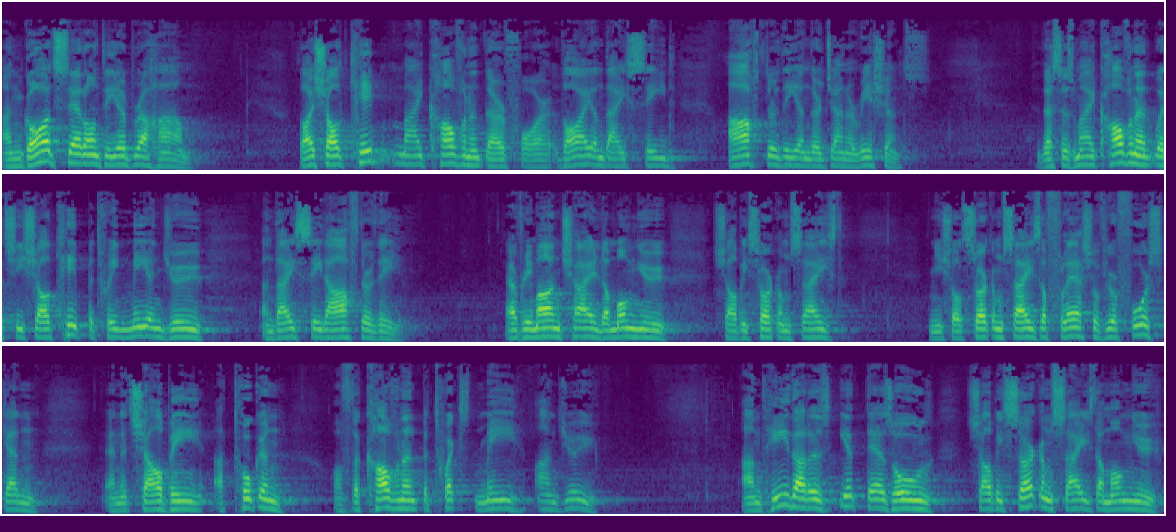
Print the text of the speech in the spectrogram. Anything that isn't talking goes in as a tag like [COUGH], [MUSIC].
And God said unto Abraham, Thou shalt keep my covenant therefore, thou and thy seed after thee and their generations. This is my covenant which ye shall keep between me and you and thy seed after thee. Every man child among you shall be circumcised, and ye shall circumcise the flesh of your foreskin, and it shall be a token of the covenant betwixt me and you. And he that is eight days old shall be circumcised among you.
